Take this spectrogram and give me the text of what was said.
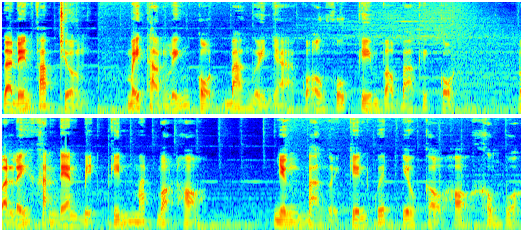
Ra đến pháp trường, Mấy thằng lính cột ba người nhà của ông Phú Kim vào ba cái cột Và lấy khăn đen bịt kín mắt bọn họ. Nhưng ba người kiên quyết yêu cầu họ không buộc.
